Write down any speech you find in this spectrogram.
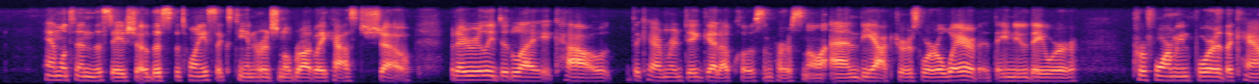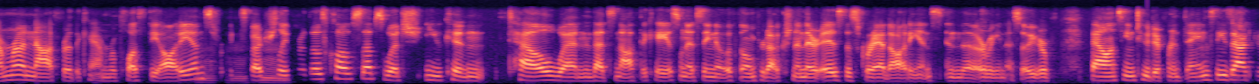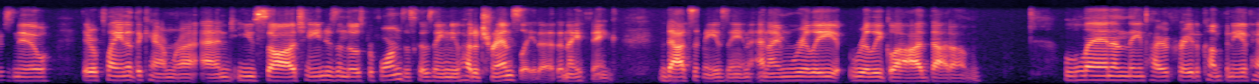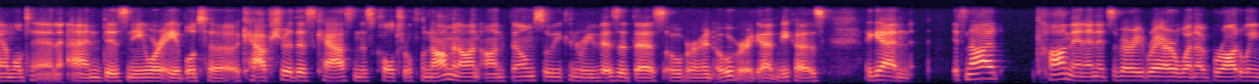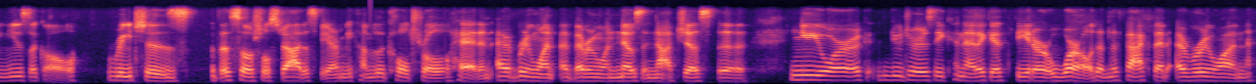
Hamilton, the stage show, this the 2016 original Broadway cast show. But I really did like how the camera did get up close and personal, and the actors were aware of it. They knew they were performing for the camera, not for the camera plus the audience, especially for those close-ups, which you can tell when that's not the case when it's you know a film production and there is this grand audience in the arena. So you're balancing two different things. These actors knew they were playing at the camera and you saw changes in those performances because they knew how to translate it and i think that's amazing and i'm really really glad that um, lin and the entire creative company of hamilton and disney were able to capture this cast and this cultural phenomenon on film so we can revisit this over and over again because again it's not common and it's very rare when a broadway musical reaches the social stratosphere and becomes a cultural hit. And everyone of everyone knows it not just the new york new jersey connecticut theater world. And the fact that everyone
